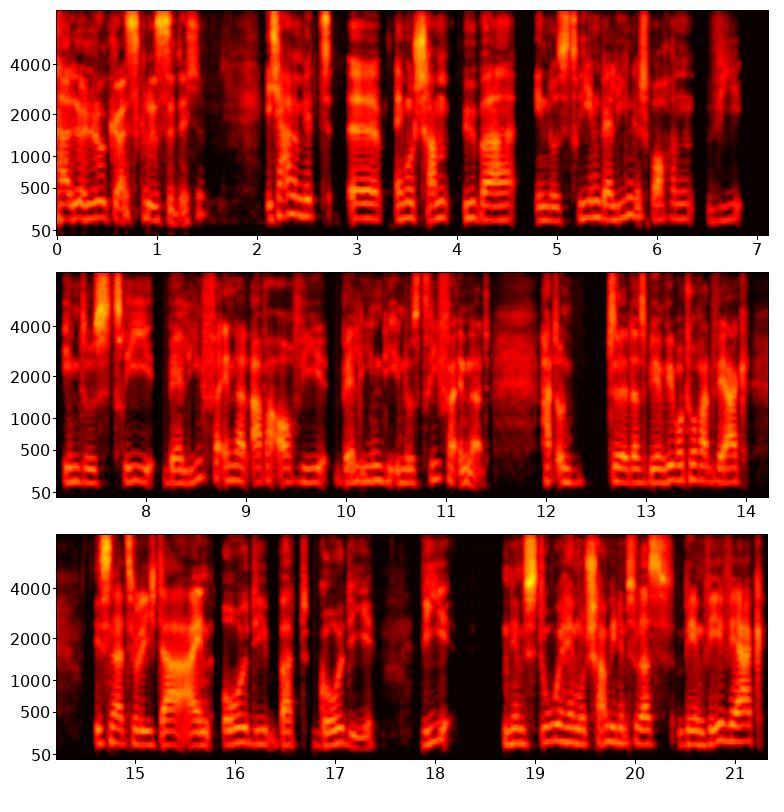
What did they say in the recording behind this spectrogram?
Hallo Lukas, grüße dich. Ich habe mit äh, Helmut Schramm über Industrie in Berlin gesprochen, wie Industrie Berlin verändert, aber auch wie Berlin die Industrie verändert hat. Und äh, das BMW Motorradwerk ist natürlich da ein Oldie but Goldie. Wie nimmst du, Helmut Schramm, wie nimmst du das BMW-Werk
